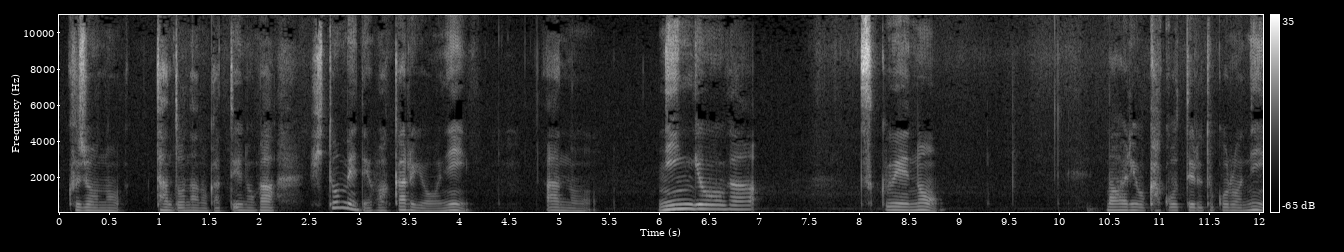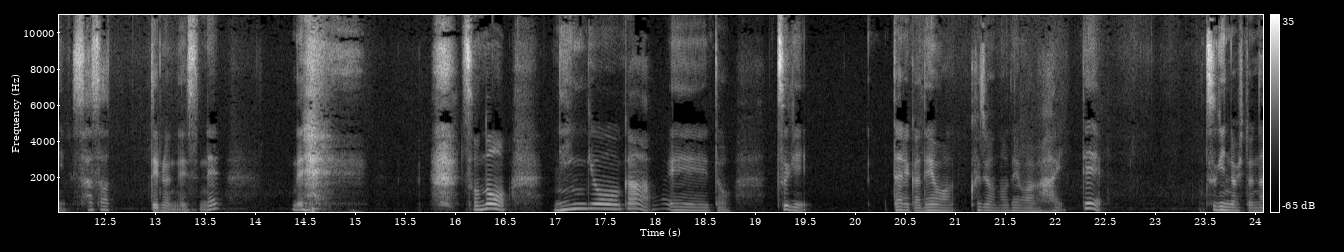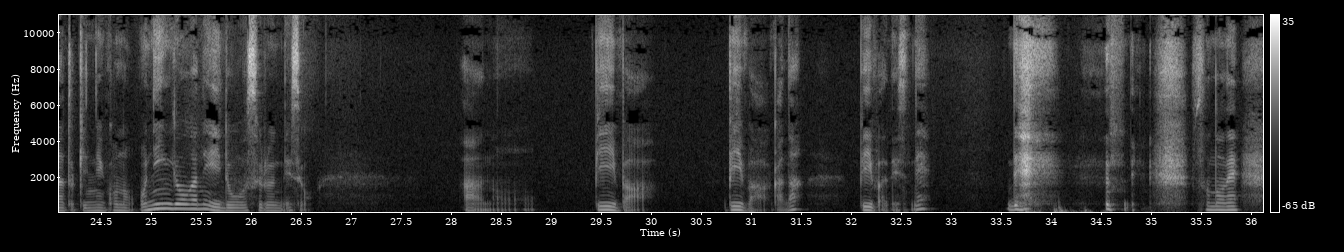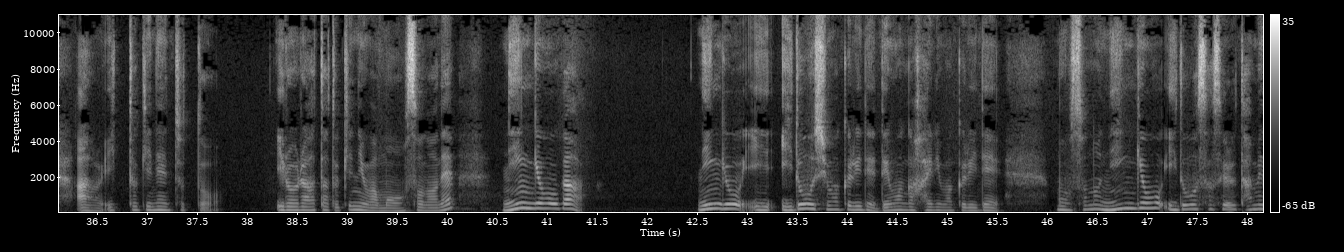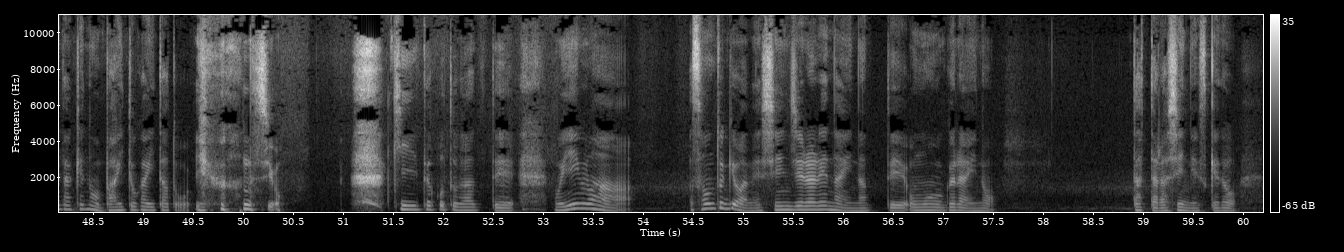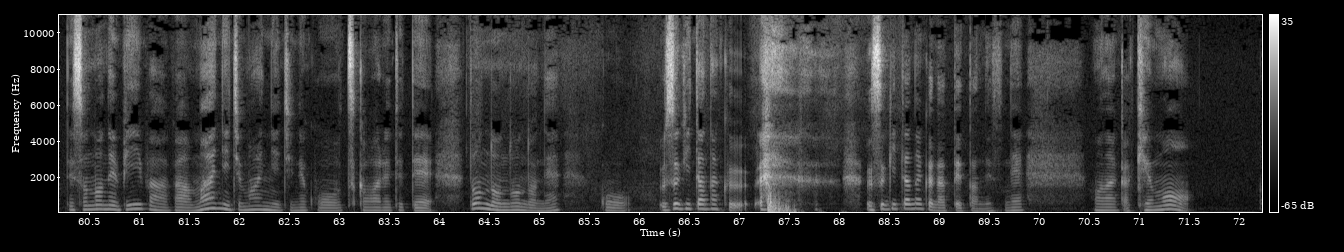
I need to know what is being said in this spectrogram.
苦情の担当なのかっていうのが一目で分かるようにあの人形が机の周りを囲ってるところに刺さってるんですね。で その人形がえっ、ー、と次誰か電話苦情の電話が入って次の人になる時にこのお人形がね移動するんですよ。あのビーバービーバーかな？ビーバーですね。で そのねあの一時ねちょっといろいろあった時にはもうそのね人形が人形移動しまくりで電話が入りまくりでもうその人形を移動させるためだけのバイトがいたという話を 聞いたことがあってもう今その時はね信じられないなって思うぐらいのだったらしいんですけどでそのねビーバーが毎日毎日ねこう使われててどんどんどんどんねこう薄汚く 薄汚くなってったんですね。もうなんか毛も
